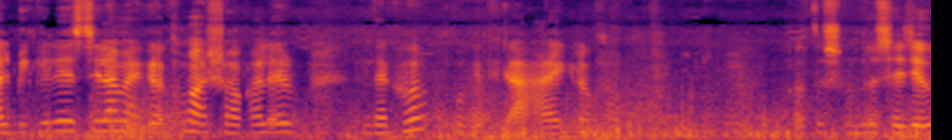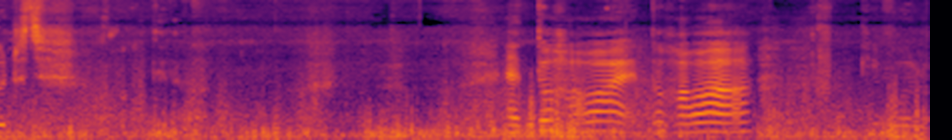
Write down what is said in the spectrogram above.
কাল বিকেলে এসেছিলাম একরকম আর সকালের, দেখো প্রকৃতিটা আরেক রকম। কত সুন্দর সেজে উঠেছে এত হাওয়া এত হাওয়া, কি বলব?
